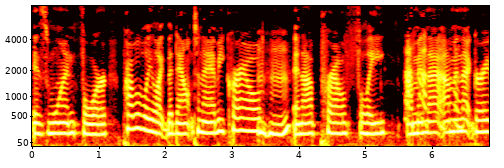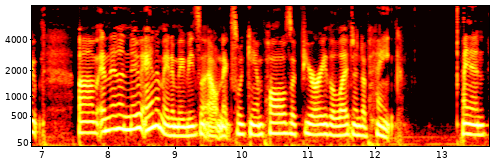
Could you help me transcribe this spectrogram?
is one for probably like the Downton Abbey crowd, and I proudly I'm in that I'm in that group. Um, and then a new animated movie's out next weekend, Paws of Fury: The Legend of Hank. And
